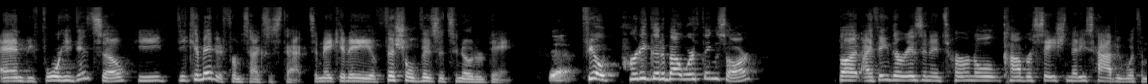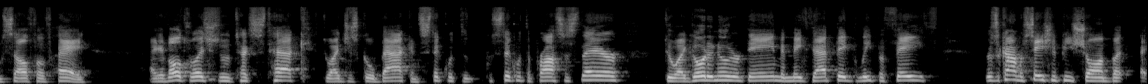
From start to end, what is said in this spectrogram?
And before he did so, he decommitted from Texas Tech to make it a official visit to Notre Dame. Yeah. Feel pretty good about where things are. But I think there is an internal conversation that he's having with himself of, hey, I developed relationships with Texas Tech. Do I just go back and stick with the stick with the process there? Do I go to Notre Dame and make that big leap of faith? There's a conversation piece, Sean, but uh,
